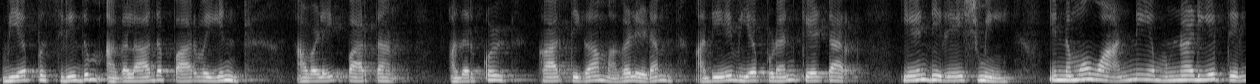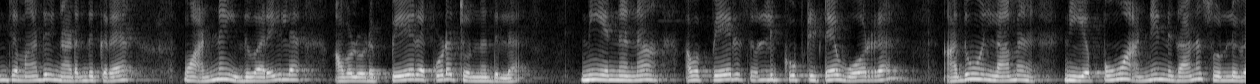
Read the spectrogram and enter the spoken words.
வியப்பு சிறிதும் அகலாத பார்வையின் அவளை பார்த்தான். அதற்குள் கார்த்திகா மகளிடம் அதே வியப்புடன் கேட்டார். ஏண்டி ரேஷ்மி என்னமோ உன் அண்ணியை முன்னாடியே தெரிஞ்ச மாதிரி நடந்துக்கிற உன் அண்ணன் இதுவரையில் அவளோட பேரை கூட சொன்னதில்லை. நீ என்னன்னா அவள் பேர் சொல்லி கூப்பிட்டுட்டே ஓடுற? அதுவும் இல்லாமல் நீ எப்போவும் அண்ணின்னு தானே சொல்லுவ.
